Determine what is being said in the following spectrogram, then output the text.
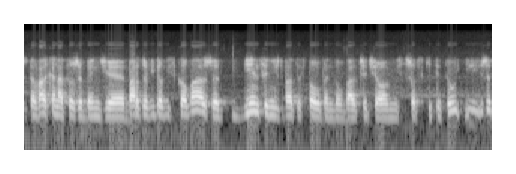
że ta walka na torze będzie bardzo widowiskowa, że więcej niż dwa zespoły będą walczyć o mistrzowski tytuł i że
